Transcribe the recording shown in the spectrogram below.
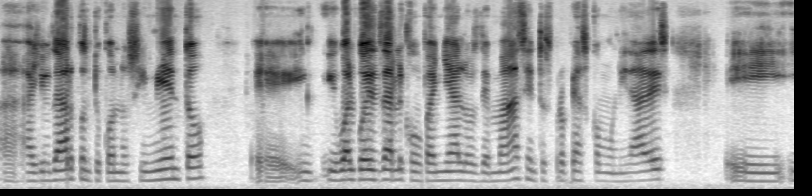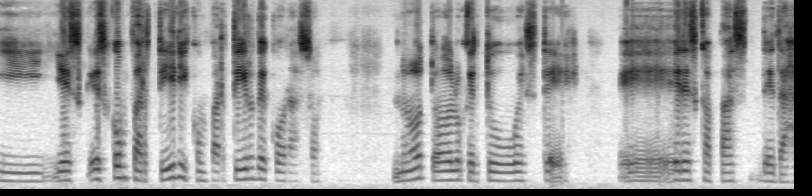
ayudar con tu conocimiento. Eh, igual puedes darle compañía a los demás en tus propias comunidades y, es, es, compartir y compartir de corazón, ¿no? Todo lo que tú este, eh, eres capaz de dar,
